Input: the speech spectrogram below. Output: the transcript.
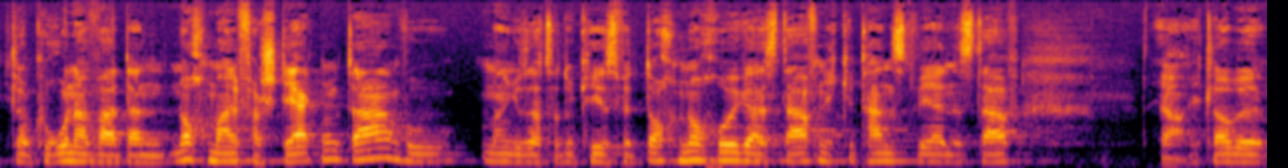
Ich glaube, Corona war dann nochmal verstärkend da, wo man gesagt hat, okay, es wird doch noch ruhiger, es darf nicht getanzt werden, es darf. Ja, ich glaube,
